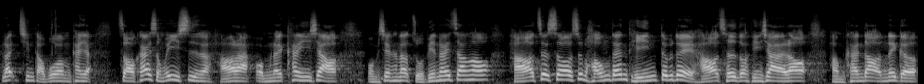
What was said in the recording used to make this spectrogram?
来，请导播帮我们看一下早开什么意思呢？好啦，我们来看一下哦。我们先看到左边那一张哦。好，这时候是不是红灯停，对不对？好，车子都停下来喽。好，我们看到那个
